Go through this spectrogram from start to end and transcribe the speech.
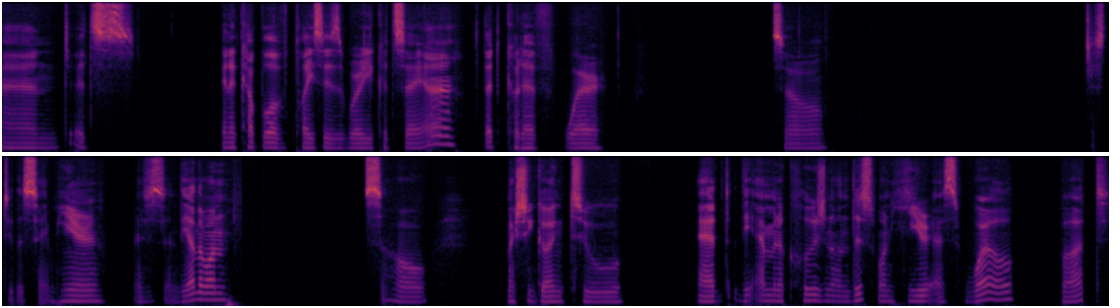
and it's in a couple of places where you could say, eh, that could have wear. So just do the same here as in the other one. So I'm actually going to add the ambient occlusion on this one here as well, but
